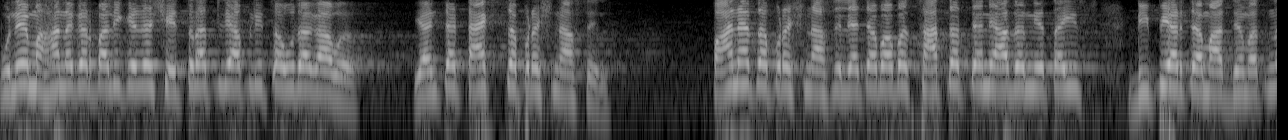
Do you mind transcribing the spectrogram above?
पुणे महानगरपालिकेच्या क्षेत्रातली आपली चौदा गावं यांच्या टॅक्सचा प्रश्न असेल पाण्याचा प्रश्न असेल याच्याबाबत सातत्याने आदर्यताई डी पी आरच्या माध्यमातून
